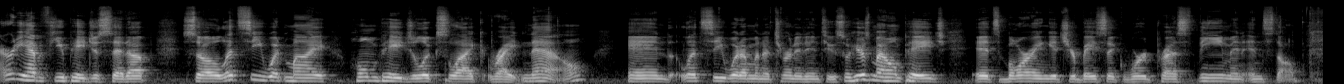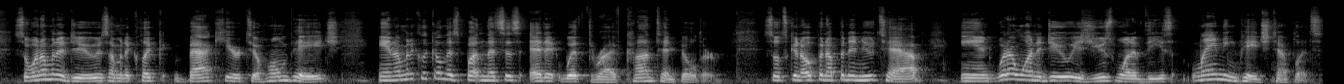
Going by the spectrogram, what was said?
I already have a few pages set up, so let's see what my home page looks like right now. And let's see what I'm going to turn it into. So here's my home page. It's boring. It's your basic WordPress theme and install. So what I'm going to do is I'm going to click back here to home page and I'm going to click on this button that says Edit with Thrive Content Builder. So it's going to open up in a new tab, and what I want to do is use one of these landing page templates.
